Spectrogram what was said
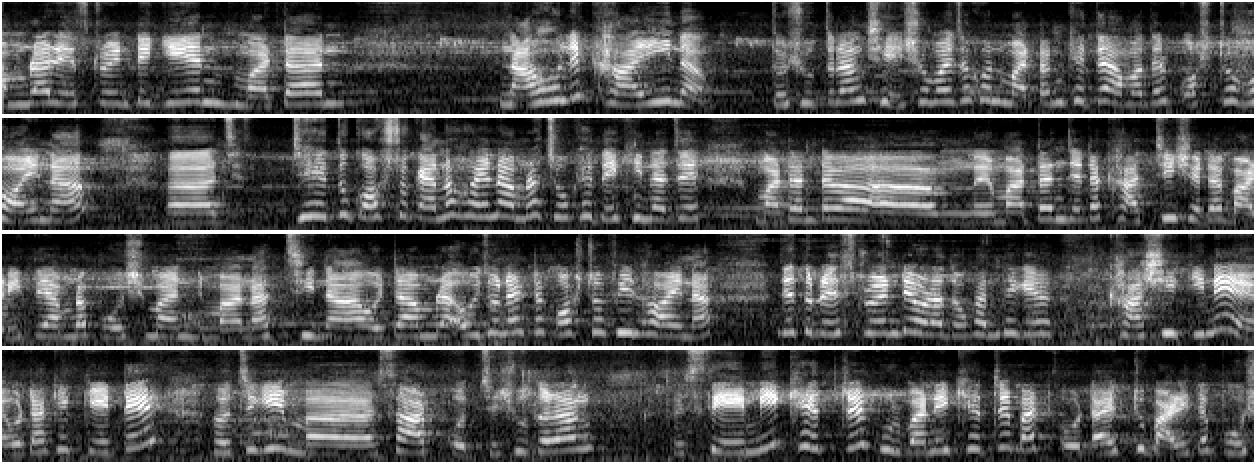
আমরা রেস্টুরেন্টে গিয়ে মাটন না হলে খাইই না। তো সুতরাং সেই সময় যখন মাটন খেতে আমাদের কষ্ট হয় না যেহেতু কষ্ট কেন হয় না, আমরা চোখে দেখি না যে মাটনটা মাটন যেটা খাচ্ছি সেটা বাড়িতে আমরা পোষ মান মানাচ্ছি না, ওইটা আমরা ওই জন্য একটা কষ্ট ফিল হয় না। যেহেতু রেস্টুরেন্টে ওরা দোকান থেকে খাসি কিনে ওটাকে কেটে হচ্ছে কি সার্ভ করছে। সুতরাং সেমই ক্ষেত্রে কুরবানির ক্ষেত্রে বাট ওটা একটু বাড়িতে পোষ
